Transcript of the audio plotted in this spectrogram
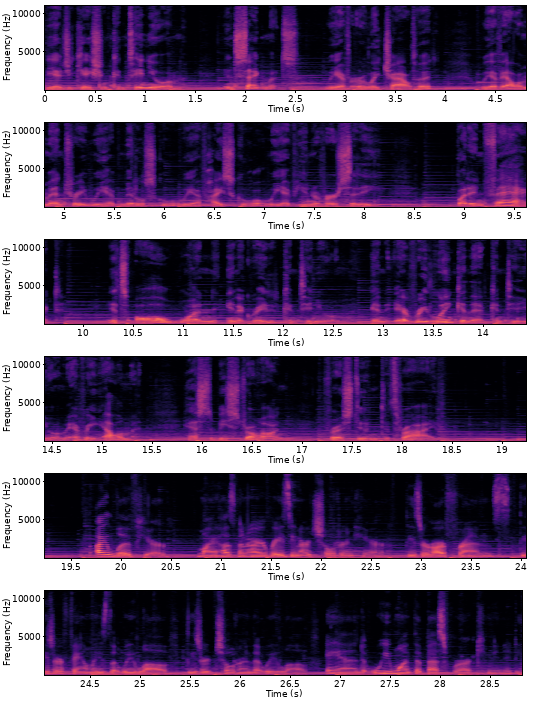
the education continuum in segments. We have early childhood, we have elementary, we have middle school, we have high school, we have university, but in fact, it's all one integrated continuum. And every link in that continuum, every element, has to be strong for a student to thrive. I live here. My husband and I are raising our children here. These are our friends. These are families that we love. These are children that we love. And we want the best for our community.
